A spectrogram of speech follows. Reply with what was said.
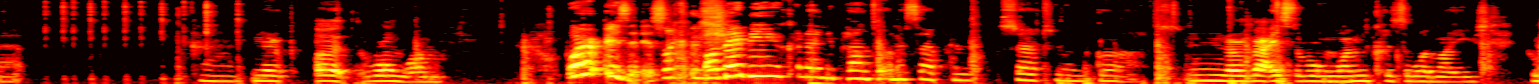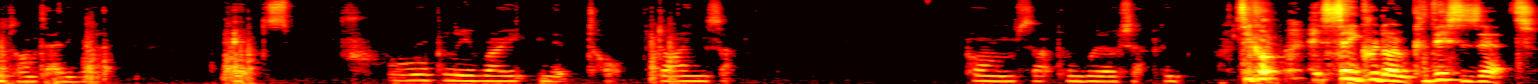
bit. Come on. Nope. Uh, the wrong one. Where is it? It's like. Or maybe you can only plant it on a certain certain grass. no, that is the wrong one because the one I use you can plant it anywhere. It's probably right near the top. Dying sapling. Palm sapling, willow sapling. Sacred, it's sacred oak. This is it.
